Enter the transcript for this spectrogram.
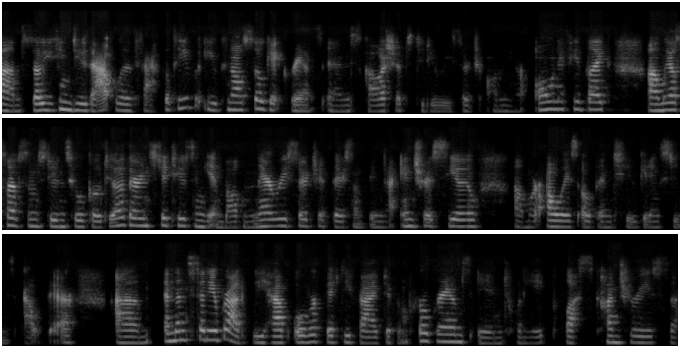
Um, so you can do that with faculty, but you can also get grants and scholarships to do research on your own if you'd like. Um, we also have some students who will go to other institutes and get involved in their research if there's something that interests you. Um, we're always open to getting students out there. Um, and then study abroad. We have over 55 different programs in 28 plus countries. So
